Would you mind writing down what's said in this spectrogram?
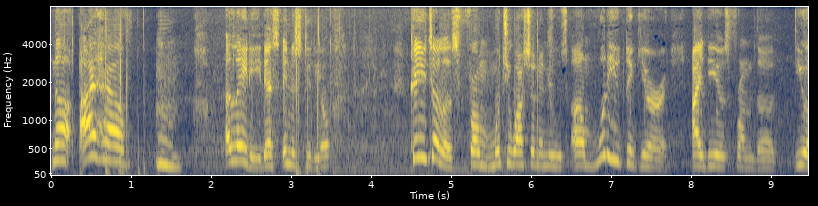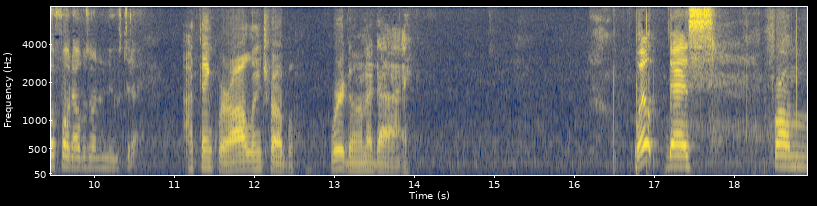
Now I have a lady that's in the studio. Can you tell us from what you watched on the news? Um, what do you think your ideas from the UFO that was on the news today? I think we're all in trouble. We're gonna die. Well, that's from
